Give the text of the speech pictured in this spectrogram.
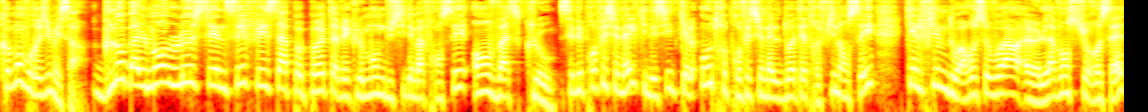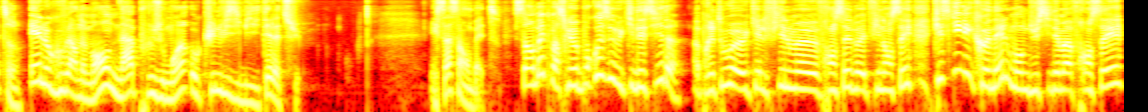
Comment vous résumez ça? Globalement, le CNC fait sa popote avec le monde du cinéma français en vase clos. C'est des professionnels qui décident quel autre professionnel doit être financé, quel film doit recevoir euh, l'avance sur recette, et le gouvernement n'a plus ou moins aucune visibilité là-dessus. Et ça, ça embête. Ça embête parce que pourquoi c'est eux qui décident? Après tout, euh, quel film euh, français doit être financé? Qu'est-ce qu'il y connaît, le monde du cinéma français?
